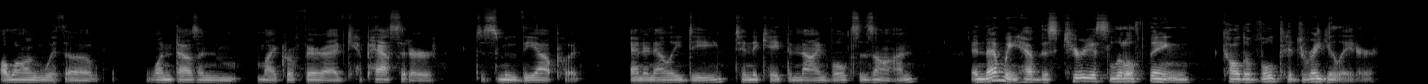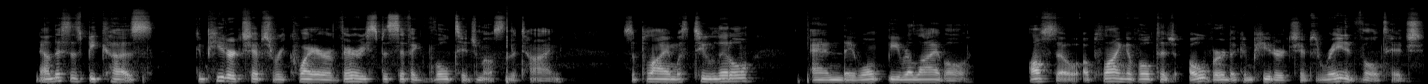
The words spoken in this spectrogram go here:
along with a 1000 microfarad capacitor to smooth the output and an LED to indicate the 9 volts is on and then we have this curious little thing called a voltage regulator. Now this is because computer chips require a very specific voltage most of the time. Supply them with too little and they won't be reliable. Also, applying a voltage over the computer chip's rated voltage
